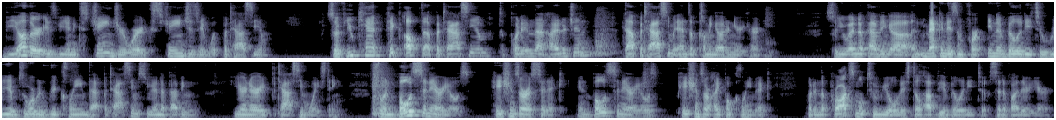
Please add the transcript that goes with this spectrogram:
The other is via an exchanger, where it exchanges it with potassium. So if you can't pick up that potassium to put in that hydrogen, that potassium ends up coming out in your urine. So you end up having a, a mechanism for inability to reabsorb and reclaim that potassium. So you end up having urinary potassium wasting. So in both scenarios, patients are acidic. In both scenarios, patients are hypokalemic. But in the proximal tubule, they still have the ability to acidify their urine.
